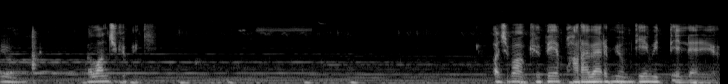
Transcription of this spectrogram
Yok. Yalancı köpek. Acaba köpeğe para vermiyorum diye mi delileniyor?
